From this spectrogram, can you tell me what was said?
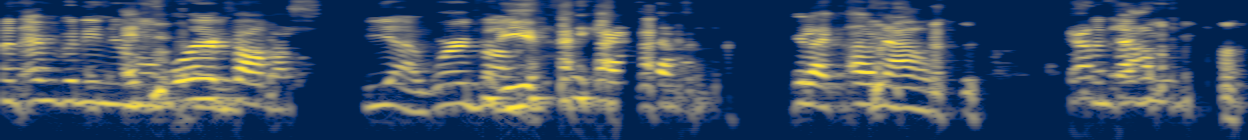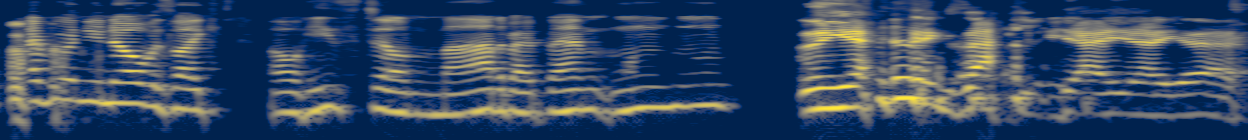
And everybody in your it's word vomit. Yeah, word vomit. Yeah. you're like, oh no. And everyone, everyone, you know was like, oh, he's still mad about them. Mm-hmm. Yeah, exactly. Yeah, yeah, yeah.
